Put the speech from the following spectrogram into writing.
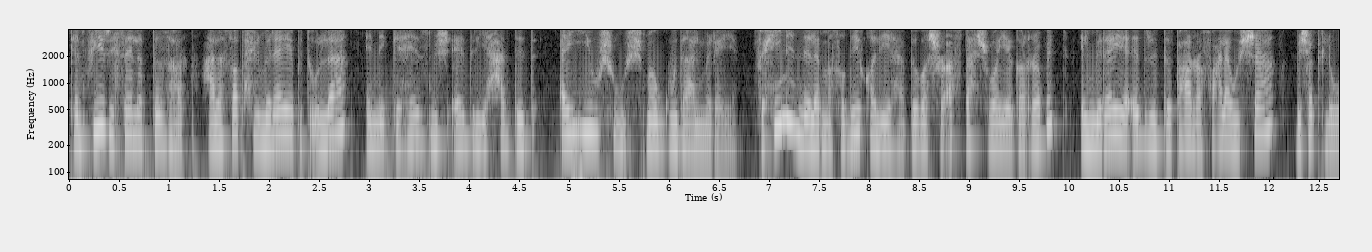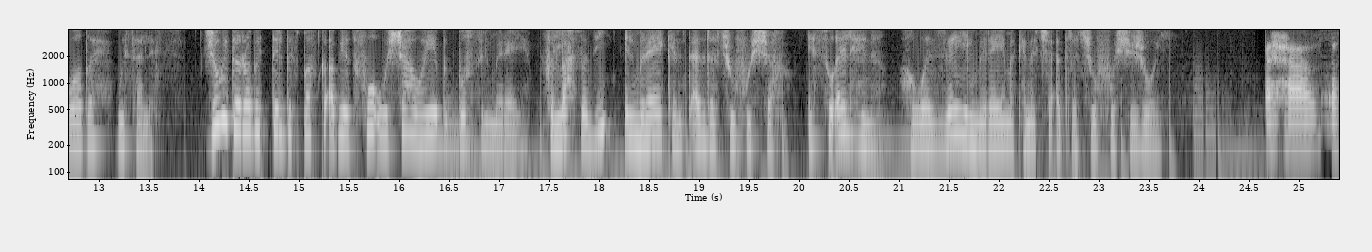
كان في رسالة بتظهر على سطح المراية بتقول لها إن الجهاز مش قادر يحدد أي وشوش موجودة على المراية. في حين إن لما صديقة ليها ببشرة أفتح شوية جربت المراية قدرت تتعرف على وشها بشكل واضح وسلس. جوي جربت تلبس ماسك أبيض فوق وشها وهي بتبص المراية في اللحظة دي المراية كانت قادرة تشوف وشها. السؤال هنا هو إزاي المراية ما كانتش قادرة تشوف وش جوي؟ I have a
